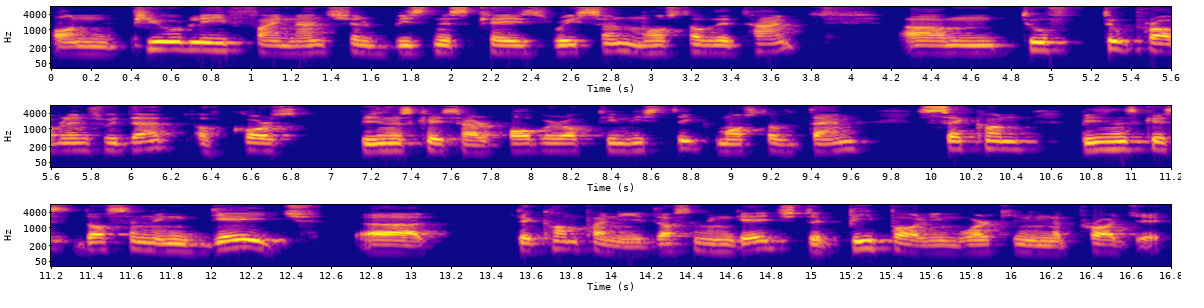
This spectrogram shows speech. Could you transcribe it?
on purely financial business case reason most of the time. Um, two two problems with that. Of course, business case are over optimistic most of the time. Second, business case doesn't engage uh, the company, doesn't engage the people in working in the project.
